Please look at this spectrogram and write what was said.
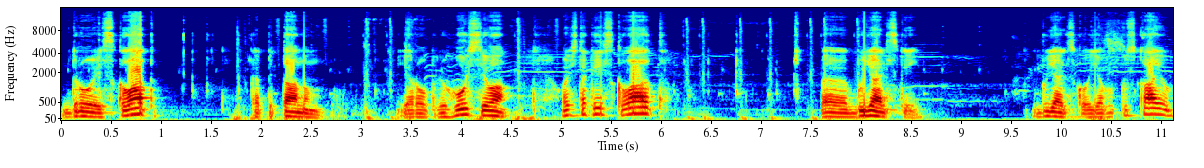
другий склад. Капітаном я роблю Гусєва. Ось такий склад. Е, Буяльський. Буяльського я випускаю.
